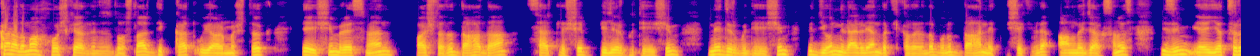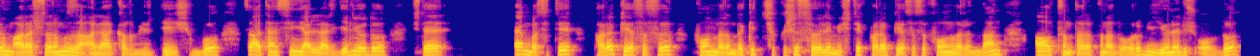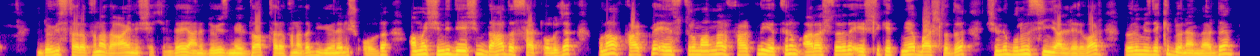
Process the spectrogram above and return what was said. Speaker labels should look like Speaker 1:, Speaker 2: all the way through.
Speaker 1: Kanalıma hoş geldiniz dostlar. Dikkat uyarmıştık. Değişim resmen başladı. Daha da sertleşebilir bu değişim. Nedir bu değişim? Videonun ilerleyen dakikalarında bunu daha net bir şekilde anlayacaksınız. Bizim e, yatırım araçlarımızla alakalı bir değişim bu. Zaten sinyaller geliyordu. İşte en basiti para piyasası fonlarındaki çıkışı söylemiştik. Para piyasası fonlarından altın tarafına doğru bir yöneliş oldu. Döviz tarafına da aynı şekilde yani döviz mevduat tarafına da bir yöneliş oldu. Ama şimdi değişim daha da sert olacak. Buna farklı enstrümanlar, farklı yatırım araçları da eşlik etmeye başladı. Şimdi bunun sinyalleri var. Önümüzdeki dönemlerde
